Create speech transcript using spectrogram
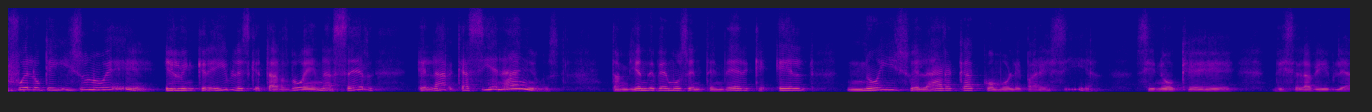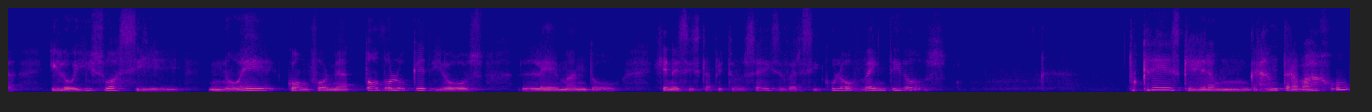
fue lo que hizo Noé. Y lo increíble es que tardó en hacer el arca 100 años. También debemos entender que él no hizo el arca como le parecía, sino que, dice la Biblia, y lo hizo así, Noé, conforme a todo lo que Dios le mandó. Génesis capítulo 6, versículo 22. ¿Tú crees que era un gran trabajo?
